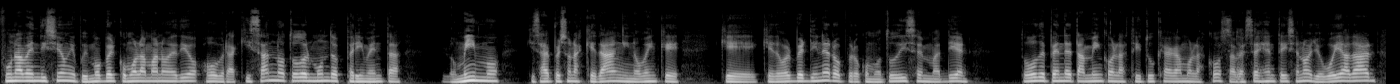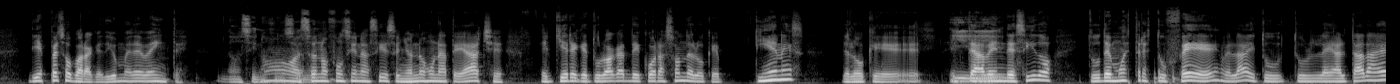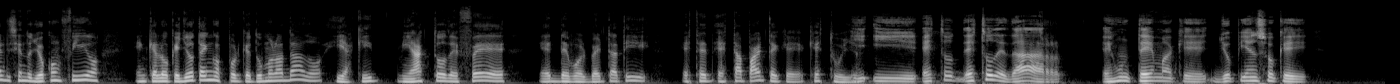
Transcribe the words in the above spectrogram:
fue una bendición y pudimos ver cómo la mano de Dios obra. Quizás no todo el mundo experimenta lo mismo, quizás hay personas que dan y no ven que, que, que devolver dinero, pero como tú dices, bien todo depende también con la actitud que hagamos las cosas. A veces gente dice, no, yo voy a dar 10 pesos para que Dios me dé 20. No, no, eso no funciona así. El Señor no es una TH. Él quiere que tú lo hagas de corazón de lo que tienes, de lo que Él te ha bendecido. Tú demuestres tu fe, ¿verdad? Y tu, tu lealtad a Él diciendo, yo confío en que lo que yo tengo es porque tú me lo has dado y aquí mi acto de fe es devolverte a ti este, esta parte que, es tuya. Y, y, esto, esto de dar es un tema que yo pienso que,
